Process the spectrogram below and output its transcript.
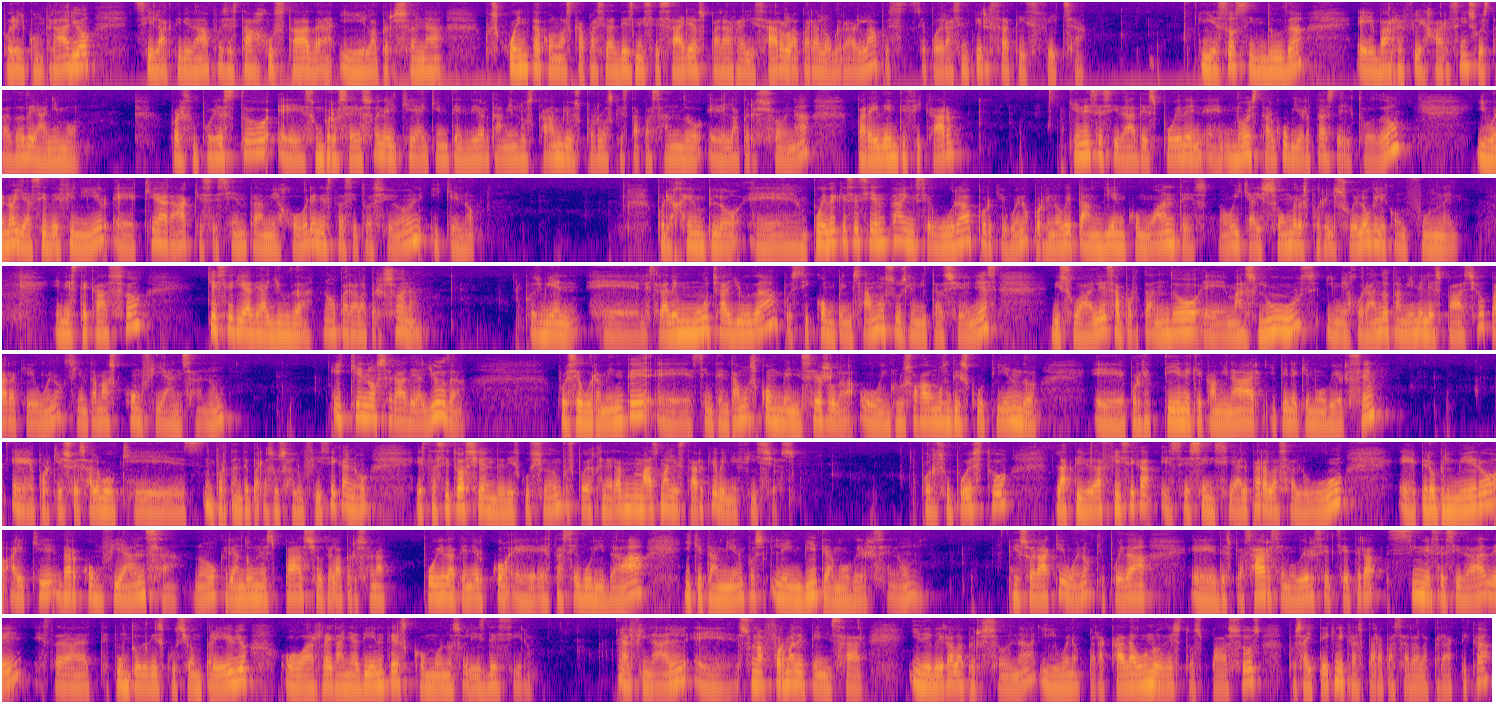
Por el contrario, si la actividad pues, está ajustada y la persona pues, cuenta con las capacidades necesarias para realizarla, para lograrla, pues se podrá sentir satisfecha. Y eso sin duda eh, va a reflejarse en su estado de ánimo. Por supuesto, eh, es un proceso en el que hay que entender también los cambios por los que está pasando eh, la persona para identificar qué necesidades pueden no estar cubiertas del todo y bueno, y así definir qué hará que se sienta mejor en esta situación y qué no. Por ejemplo, eh, puede que se sienta insegura porque, bueno, porque no ve tan bien como antes y que hay sombras por el suelo que le confunden. En este caso, ¿qué sería de ayuda para la persona? Pues bien, eh, le será de mucha ayuda pues, si compensamos sus limitaciones visuales aportando eh, más luz y mejorando también el espacio para que bueno, sienta más confianza. ¿no? ¿Y qué no será de ayuda? Pues seguramente eh, si intentamos convencerla o incluso acabamos discutiendo eh, porque tiene que caminar y tiene que moverse, eh, porque eso es algo que es importante para su salud física, ¿no? esta situación de discusión pues, puede generar más malestar que beneficios. Por supuesto, la actividad física es esencial para la salud, pero primero hay que dar confianza, ¿no? creando un espacio que la persona pueda tener eh, esta seguridad y que también pues, le invite a moverse. ¿no? Y eso hará que, bueno, que pueda eh, desplazarse, moverse, etcétera, sin necesidad de este punto de discusión previo o a regañadientes, como nos soléis decir. Al final eh, es una forma de pensar y de ver a la persona y bueno, para cada uno de estos pasos pues hay técnicas para pasar a la práctica,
